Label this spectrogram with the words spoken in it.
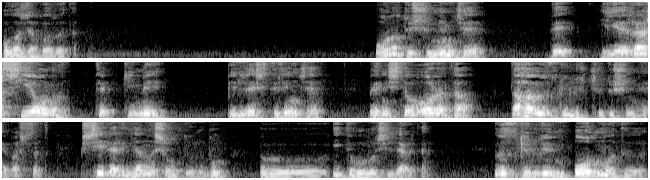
olacak orada. Onu düşününce ve hiyerarşiye olan tepkimi birleştirince ben işte orada daha özgürlükçü düşünmeye başladım. Bir şeylerin yanlış olduğunu bu e, ideolojilerde. Özgürlüğün olmadığı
